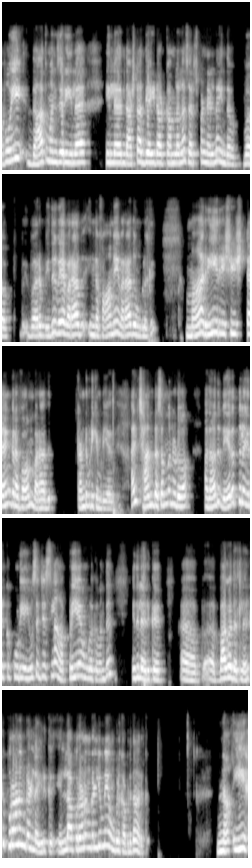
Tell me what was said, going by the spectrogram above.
போய் தாத்து மஞ்சரியில இல்ல இந்த அஷ்டாத்தியாயி டாட் காம்ல எல்லாம் சர்ச் பண்ணலன்னா இந்த இதுவே வராது இந்த ஃபார்மே வராது உங்களுக்கு. மா ரீரிஷிஷ்டங்கிற ஃபார்ம் வராது. கண்டுபிடிக்க முடியாது. அது சாந்தசம்னுடுவா அதாவது வேதத்துல இருக்கக்கூடிய யூசேஜஸ் எல்லாம் அப்படியே உங்களுக்கு வந்து இதுல இருக்கு. பாகவதத்துல இருக்கு. புராணங்கள்ல இருக்கு. எல்லா புராணங்கள்லயுமே உங்களுக்கு அப்படிதான் இருக்கு. ஈக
